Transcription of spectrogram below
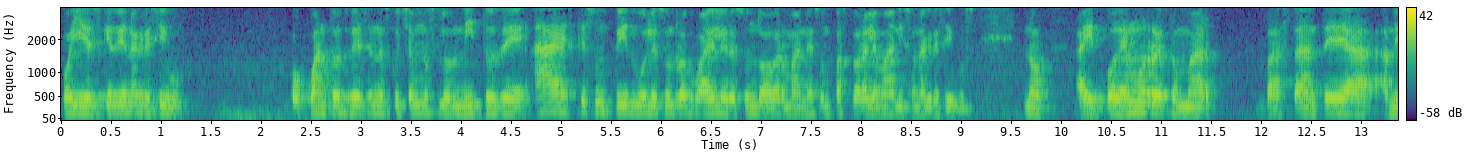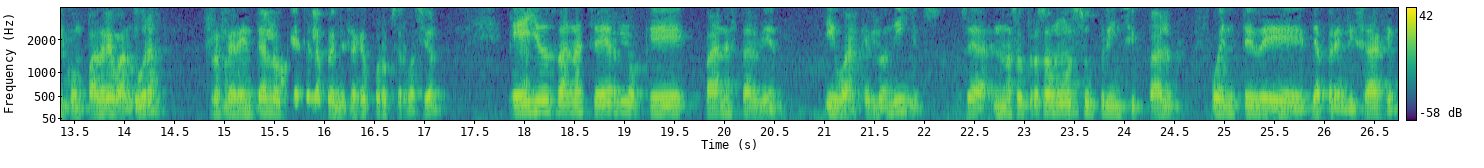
oye, es que es bien agresivo, o cuántas veces no escuchamos los mitos de, ah, es que es un pitbull, es un rottweiler, es un doberman, es un pastor alemán y son agresivos. No, ahí podemos retomar bastante a, a mi compadre Bandura, referente a lo que es el aprendizaje por observación. Ellos van a hacer lo que van a estar bien, igual que los niños. O sea, nosotros somos su principal fuente de, de aprendizaje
